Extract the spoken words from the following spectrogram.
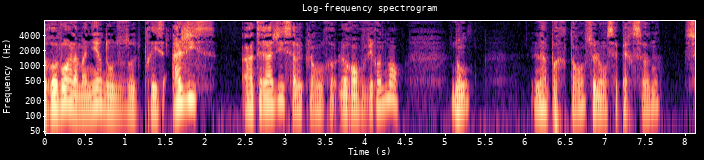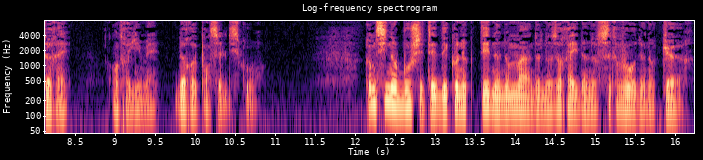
revoir la manière dont nos entreprises agissent, interagissent avec leur environnement. Non, l'important, selon ces personnes, serait, entre guillemets, de repenser le discours comme si nos bouches étaient déconnectées de nos mains, de nos oreilles, de nos cerveaux, de nos cœurs.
